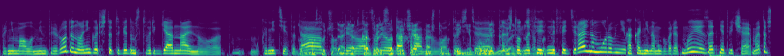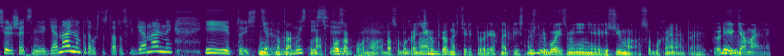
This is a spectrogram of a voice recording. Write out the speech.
принимало Минприрода, но они говорят, что это ведомство регионального там, комитета, ну, да, случае, да, они отказывались отвечать на что бы то, то ни было и э, что на, фе- на федеральном уровне, как они нам говорят, мы за это не отвечаем. Это все решается на региональном, потому что статус региональный, и то есть Нет, ну как, мы здесь... у нас по закону об особо охраняемых природных территориях написано, что любое изменение режима особо охраняемых территорий региональных,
